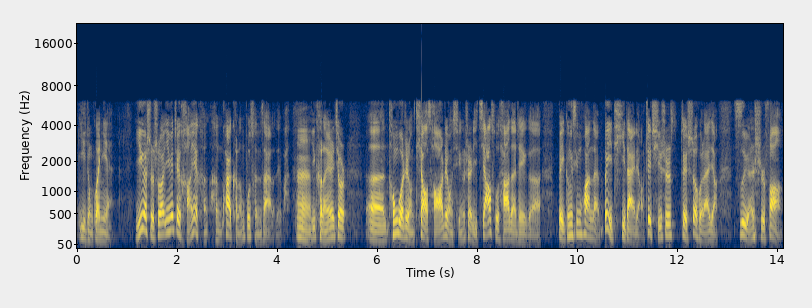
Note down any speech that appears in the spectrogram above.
一种观念。一个是说，因为这个行业很很快可能不存在了，对吧？嗯。你可能就是呃，通过这种跳槽这种形式，你加速它的这个被更新换代、被替代掉。这其实对社会来讲，资源释放，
